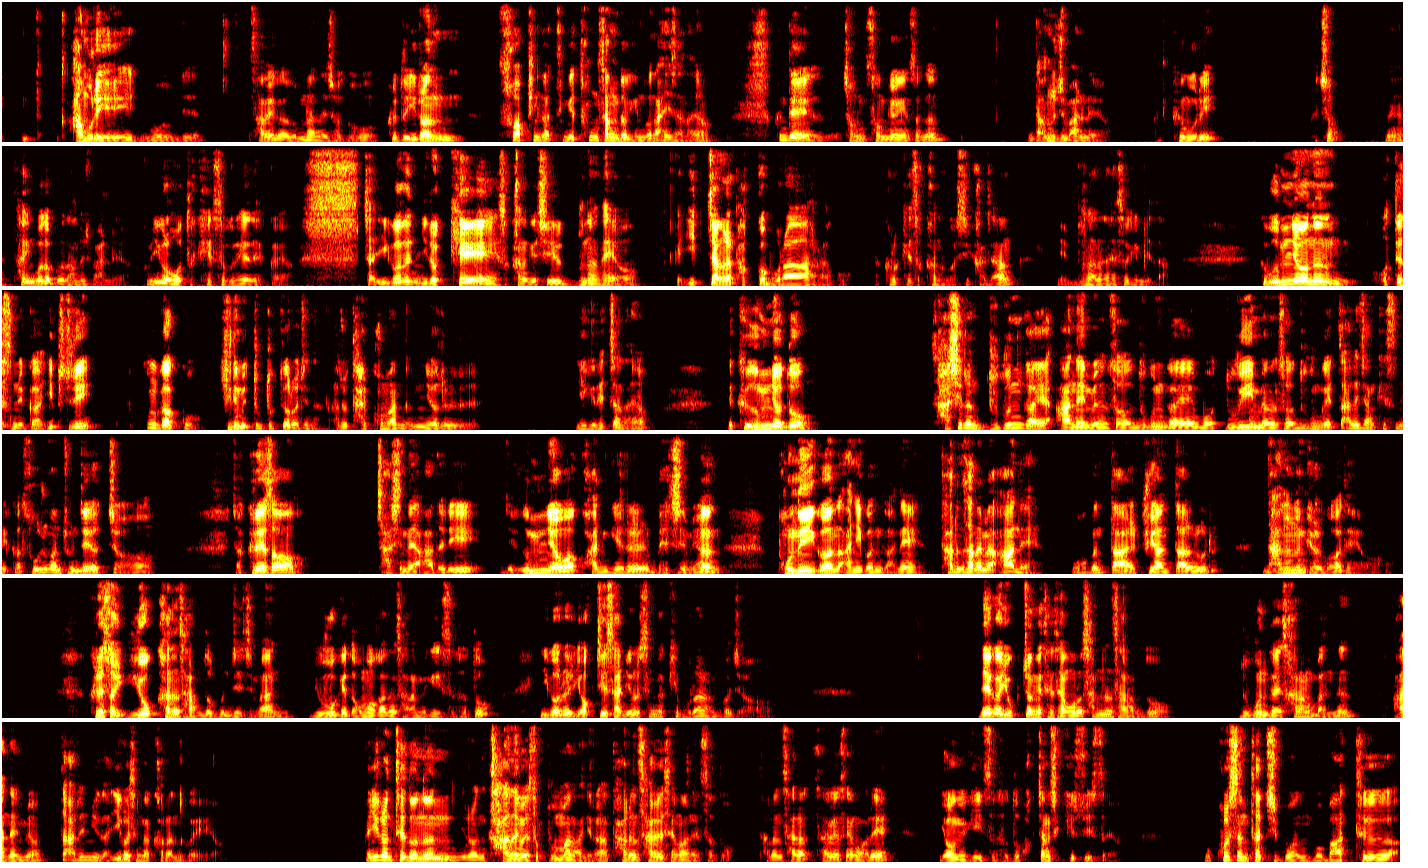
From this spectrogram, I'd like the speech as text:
아무리 뭐 이제 사회가 음란해져도 그래도 이런 스와핑 같은 게 통상적인 건 아니잖아요. 근데 정, 성경에서는 나누지 말래요. 그물이 그쵸? 네, 타인보다 물어 나누지 말래요. 그럼 이걸 어떻게 해석을 해야 될까요? 자, 이거는 이렇게 해석하는 게 제일 무난해요. 그러니까 입장을 바꿔보라라고 그렇게 해석하는 것이 가장 예, 무난한 해석입니다. 그럼 음료는 어땠습니까? 입술이 꿀 같고 기름이 뚝뚝 떨어지는 아주 달콤한 음료를 얘기를 했잖아요. 그 음료도 사실은 누군가의 아내면서 누군가의 뭐 누이면서 누군가의 딸이지 않겠습니까? 소중한 존재였죠. 자, 그래서 자신의 아들이 이제 음녀와 관계를 맺으면 본의건 아니건 간에 다른 사람의 아내 혹은 딸, 귀한 딸을 나누는 결과가 돼요. 그래서 유혹하는 사람도 문제지만 유혹에 넘어가는 사람에게 있어서도 이거를 역지사지로 생각해 보라는 거죠. 내가 욕정의 대상으로 삼는 사람도 누군가의 사랑받는 아내며 딸입니다. 이걸 생각하라는 거예요. 이런 태도는 이런 간음에서뿐만 아니라 다른 사회생활에서도 다른 사, 사회생활의 영역에 있어서도 확장시킬 수 있어요. 뭐 콜센터 직원, 뭐 마트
